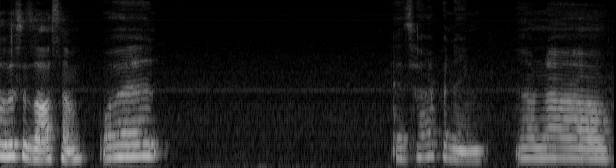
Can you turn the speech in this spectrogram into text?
Oh, this is awesome. What is happening? Oh no.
